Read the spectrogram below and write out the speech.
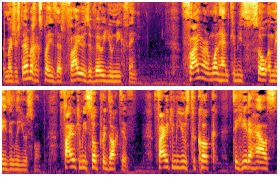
And Moshe Sternbuch explains that fire is a very unique thing. Fire on one hand can be so amazingly useful. Fire can be so productive. Fire can be used to cook, to heat a house.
